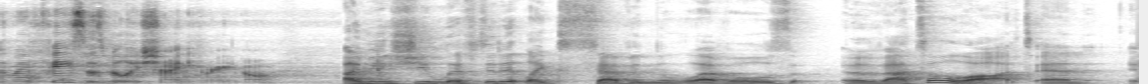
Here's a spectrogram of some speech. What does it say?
and my face is really shiny right now. I mean, she lifted it like seven levels. Uh, That's a lot, and uh,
